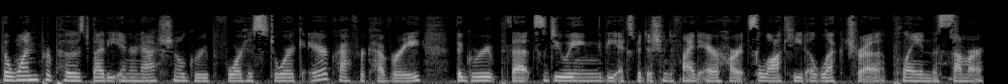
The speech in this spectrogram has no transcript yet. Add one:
The one proposed by the International Group for Historic Aircraft Recovery, the group that's doing the expedition to find Earhart's Lockheed Electra plane this summer.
